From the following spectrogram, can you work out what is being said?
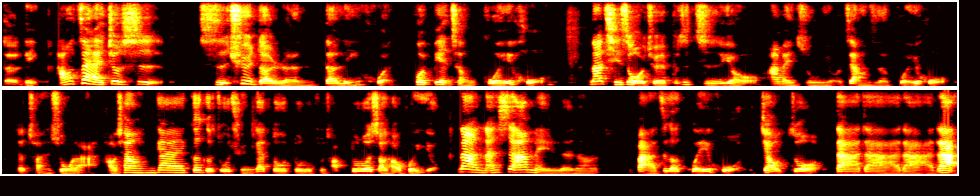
的灵。然后再来就是死去的人的灵魂会变成鬼火。那其实我觉得不是只有阿美族有这样子的鬼火的传说啦，好像应该各个族群应该都多多少少多多少少会有。那南势阿美人呢，把这个鬼火叫做哒哒哒哒，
